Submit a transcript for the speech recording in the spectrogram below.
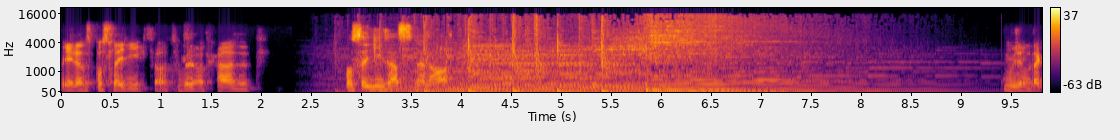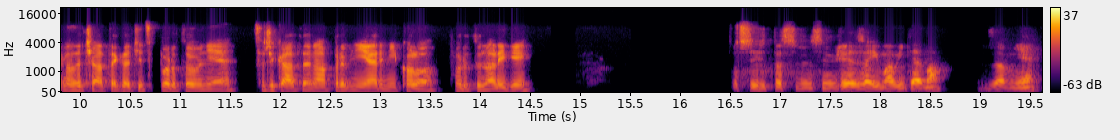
jeden z posledních, co? Co bude odcházet. Poslední zasne, no. Můžeme tak na začátek začít sportovně. Co říkáte na první jarní kolo Fortuna ligy? To si, to si myslím, že je zajímavý téma za mě.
